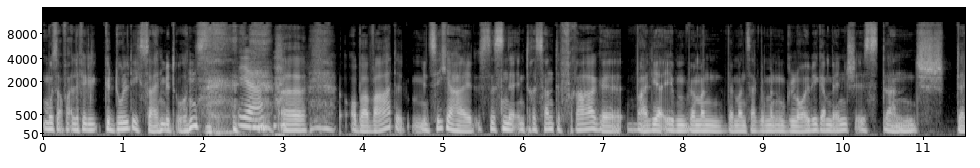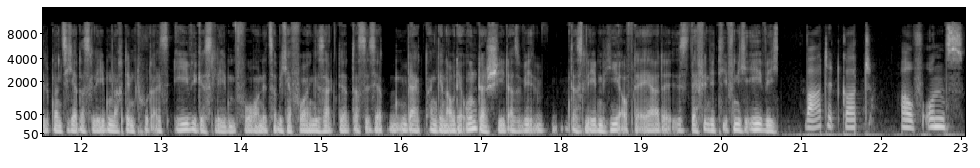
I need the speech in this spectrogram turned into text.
muss auf alle Fälle geduldig sein mit uns. Ja. äh, ob er wartet, mit Sicherheit. ist Das eine interessante Frage, weil ja eben, wenn man, wenn man sagt, wenn man ein gläubiger Mensch ist, dann stellt man sich ja das Leben nach dem Tod als ewiges Leben vor. Und jetzt habe ich ja vorhin gesagt, ja, das ist ja dann genau der Unterschied. Also wie, das Leben hier auf der Erde ist definitiv nicht ewig. Wartet Gott auf uns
